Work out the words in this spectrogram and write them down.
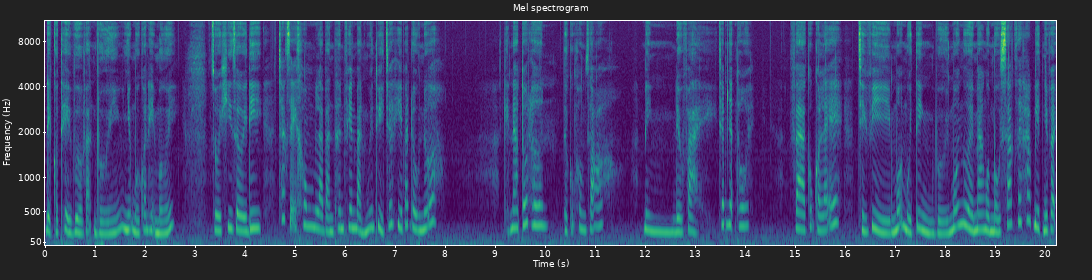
để có thể vừa vặn với những mối quan hệ mới. Rồi khi rời đi, chắc sẽ không là bản thân phiên bản nguyên thủy trước khi bắt đầu nữa. Cái nào tốt hơn tôi cũng không rõ mình đều phải chấp nhận thôi. Và cũng có lẽ chính vì mỗi mối tình với mỗi người mang một màu sắc rất khác biệt như vậy,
